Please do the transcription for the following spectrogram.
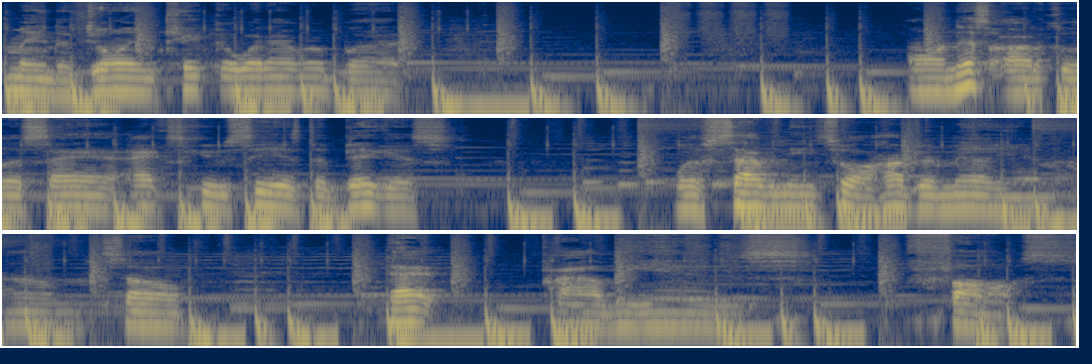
I mean, to join Kick or whatever, but on this article, it's saying XQC is the biggest with 70 to 100 million. Um, so that probably is false.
